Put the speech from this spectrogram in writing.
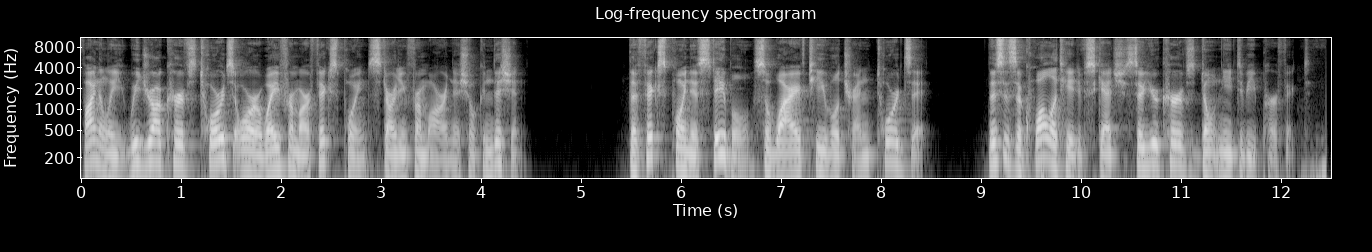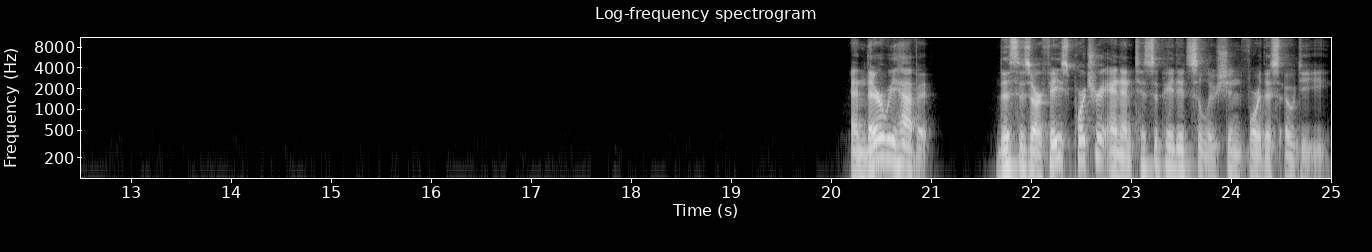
Finally, we draw curves towards or away from our fixed point starting from our initial condition. The fixed point is stable, so y of t will trend towards it. This is a qualitative sketch, so your curves don't need to be perfect. And there we have it. This is our phase portrait and anticipated solution for this ODE.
